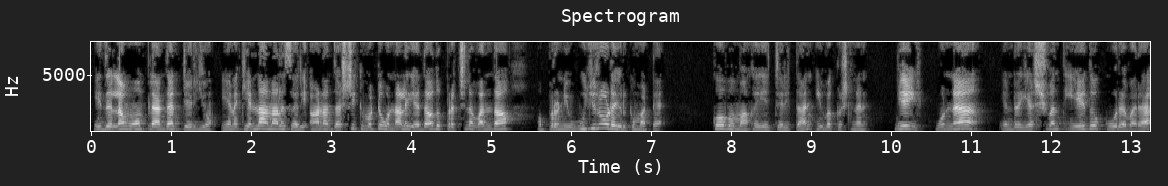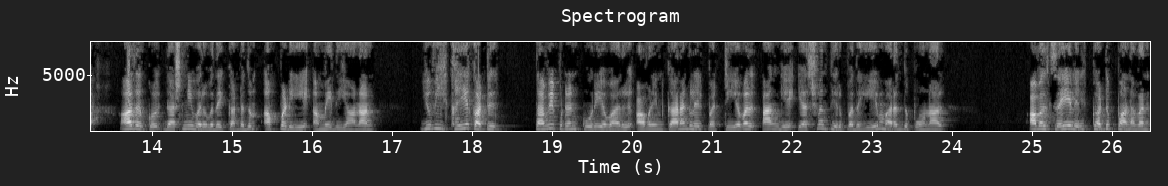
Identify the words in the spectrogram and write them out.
இதெல்லாம் உன் பிளான் தான் தெரியும். எனக்கு என்ன ஆனாலும் சரி. ஆனா தர்ஷிக்கு மட்டும் உன்னால ஏதாவது பிரச்சனை வந்தா அப்புறம் நீ உயிரோட இருக்க மாட்டேன் கோபமாக எச்சரித்தான் யுவகிருஷ்ணன் ஏய் உன்ன என்ற யஷ்வந்த் ஏதோ கூற வர அதற்குள் தர்ஷினி வருவதைக் கண்டதும் அப்படியே அமைதியானான். யுவி கைய காட்டு தவிப்புடன் கூறியவாறு அவனின் கரங்களில் பற்றியவள் அங்கே யஷ்வந்த் இருப்பதையே மறந்து போனாள். அவள் செயலில் கடுப்பானவன்.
